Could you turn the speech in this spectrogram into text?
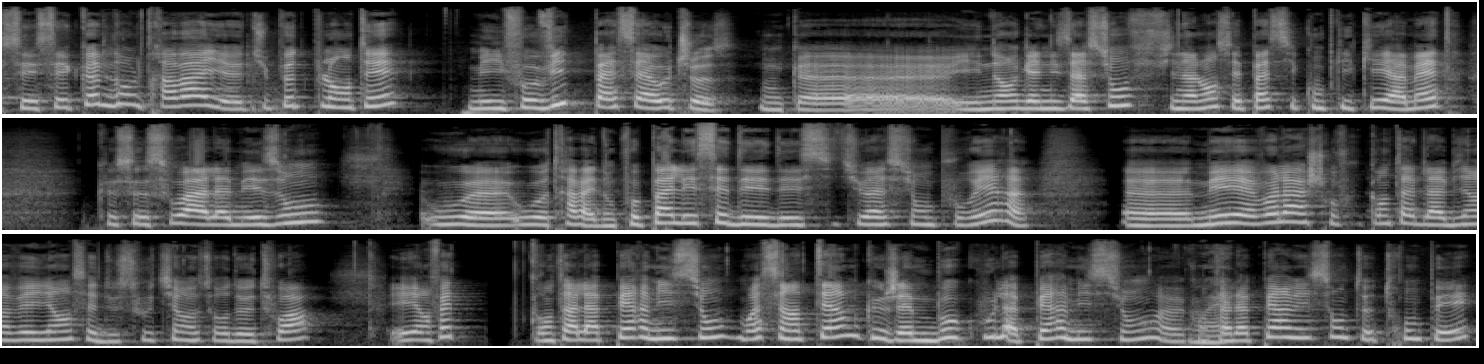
c'est comme dans le travail, tu peux te planter, mais il faut vite passer à autre chose. Donc une organisation, finalement, c'est pas si compliqué à mettre que ce soit à la maison ou, ou au travail. Donc faut pas laisser des, des situations pourrir. mais voilà, je trouve que quand tu as de la bienveillance et du soutien autour de toi, et en fait, quand à la permission, moi c'est un terme que j'aime beaucoup, la permission, euh, quand tu as la permission de te tromper,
